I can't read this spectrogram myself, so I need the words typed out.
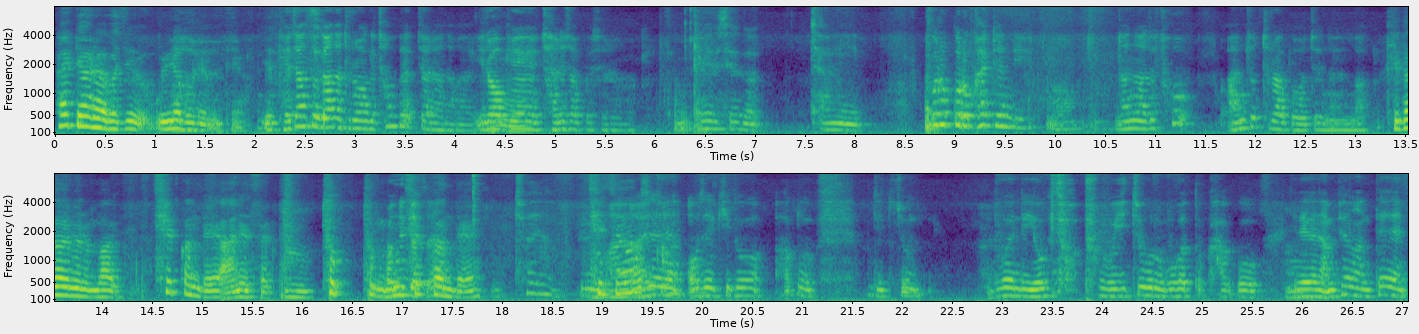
8대 할아버지 올려보내면 돼요. 예, 대장 속에 하나 들어간 게 1100짜리 하나가 이렇게 음. 자리 잡고 있어 이렇게. 그래서 제가 장이 꾸룩꾸룩 할 텐데 어, 나는 아주 속안 좋더라고 어제는 막 기도하면 막 칠 건데, 안 했어요. 음. 툭툭 못막칠 느꼈어요? 건데. 쳐요. 치죠? 아, 어제는 어제 기도하고 이제 좀 누웠는데 여기도 아프고 이쪽으로 뭐가 또 가고 음. 내가 남편한테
